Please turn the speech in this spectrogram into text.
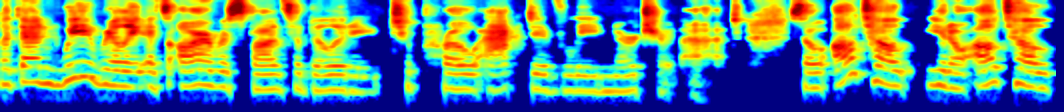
but then we really, it's our responsibility to proactively nurture that. So I'll tell, you know, I'll tell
